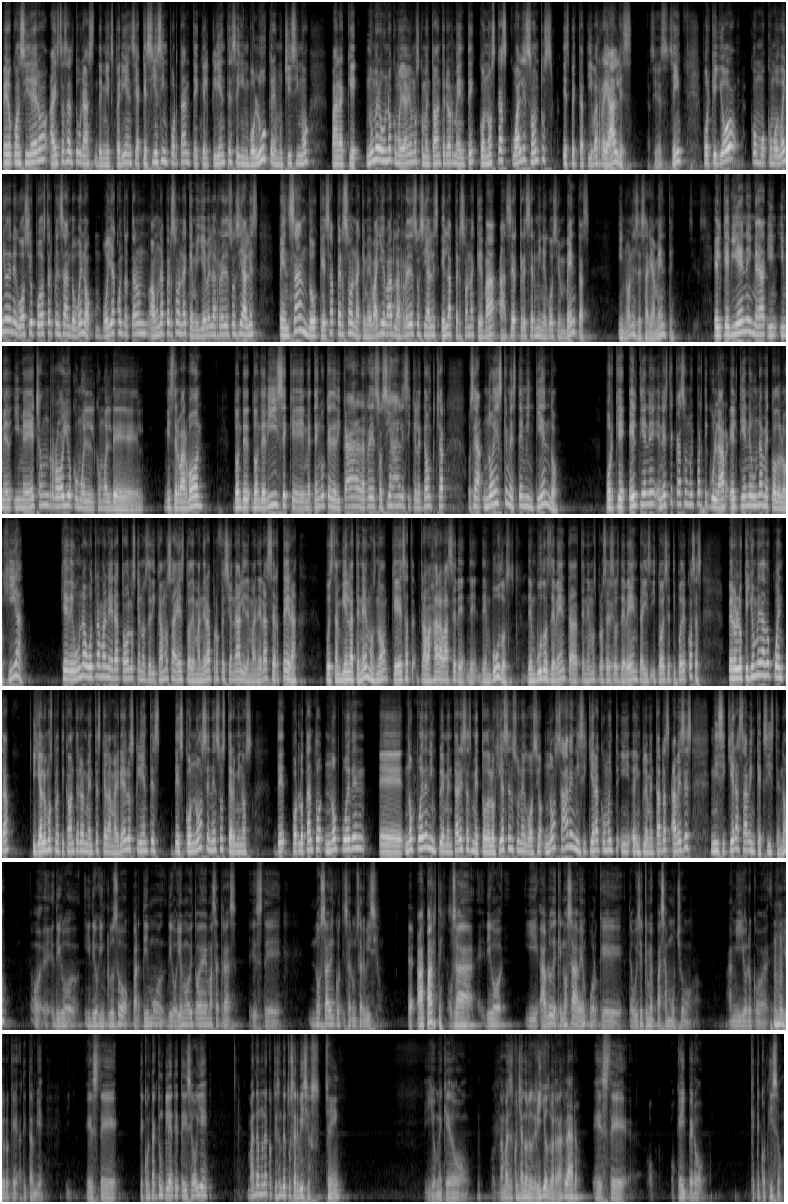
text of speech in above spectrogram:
Pero considero a estas alturas de mi experiencia que sí es importante que el cliente se involucre muchísimo para que, número uno, como ya habíamos comentado anteriormente, conozcas cuáles son tus expectativas reales. Así es. Sí, porque yo como, como dueño de negocio puedo estar pensando, bueno, voy a contratar a una persona que me lleve las redes sociales, pensando que esa persona que me va a llevar las redes sociales es la persona que va a hacer crecer mi negocio en ventas. Y no necesariamente. El que viene y me, y, me, y me, echa un rollo como el, como el de Mr. Barbón, donde, donde dice que me tengo que dedicar a las redes sociales y que le tengo que echar... O sea, no es que me esté mintiendo, porque él tiene, en este caso muy particular, él tiene una metodología que de una u otra manera todos los que nos dedicamos a esto de manera profesional y de manera certera, pues también la tenemos, ¿no? Que es trabajar a base de, embudos, de embudos de venta, tenemos procesos de venta y, y, todo ese tipo de cosas. Pero lo que yo me he dado cuenta, y ya lo hemos platicado anteriormente, es que la mayoría de los clientes desconocen esos términos, de, por lo tanto no pueden eh, no pueden implementar esas metodologías en su negocio, no saben ni siquiera cómo eh, implementarlas, a veces ni siquiera saben que existen, ¿no? Eh, digo, y digo, incluso partimos, digo, yo me voy todavía más atrás, este, no saben cotizar un servicio. aparte. O sea, digo, y hablo de que no saben porque te voy a decir que me pasa mucho a mí, yo creo que, yo creo que a ti también. Este, te contacta un cliente y te dice, oye, mándame una cotización de tus servicios. Sí. Y yo me quedo pues, nada más escuchando los grillos, ¿verdad? Claro. Este, ok, pero ¿qué te cotizo?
